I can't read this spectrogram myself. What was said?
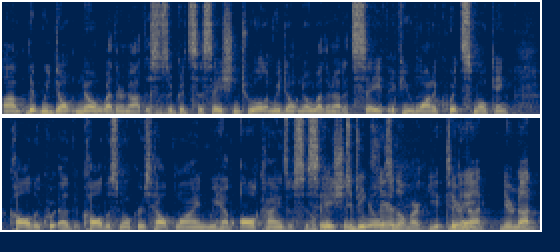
Um, that we don't know whether or not this is a good cessation tool, and we don't know whether or not it's safe. If you want to quit smoking, call the uh, call the smokers helpline. We have all kinds of cessation okay. To tools. be clear, though, Mark, you, are not you're not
